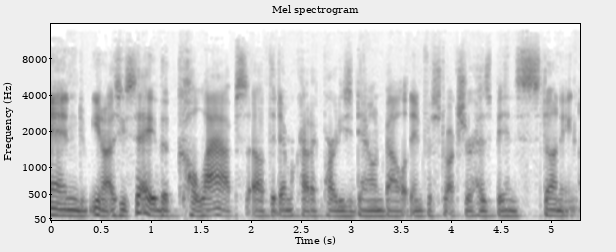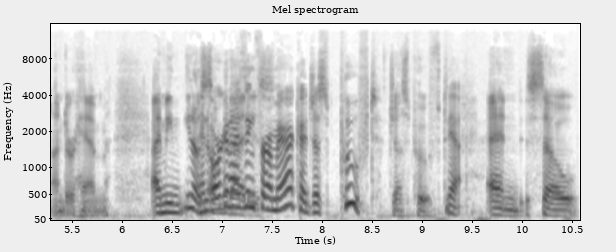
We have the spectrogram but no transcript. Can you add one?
And you know, as you say, the collapse of the Democratic Party's down ballot infrastructure has been stunning under him. I mean, you know, and organizing for America just poofed. Just poofed. Yeah. And so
